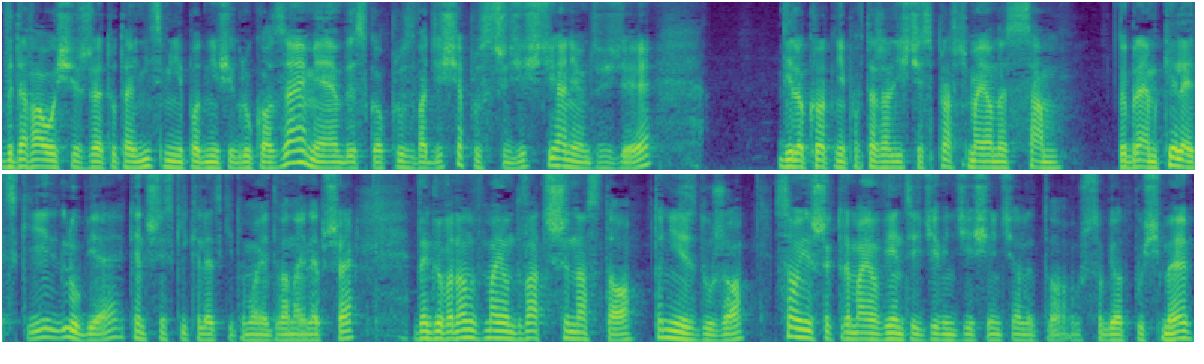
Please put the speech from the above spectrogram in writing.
Wydawało się, że tutaj nic mi nie podniesie glukozę. Miałem wyskok plus 20, plus 30, ja nie wiem co się dzieje. Wielokrotnie powtarzaliście, sprawdź majonez sam. Wybrałem kielecki, lubię. Kętrzyński, kielecki to moje dwa najlepsze. Węglowodanów mają 2-3 na 100, to nie jest dużo. Są jeszcze, które mają więcej, 9-10, ale to już sobie odpuśćmy.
